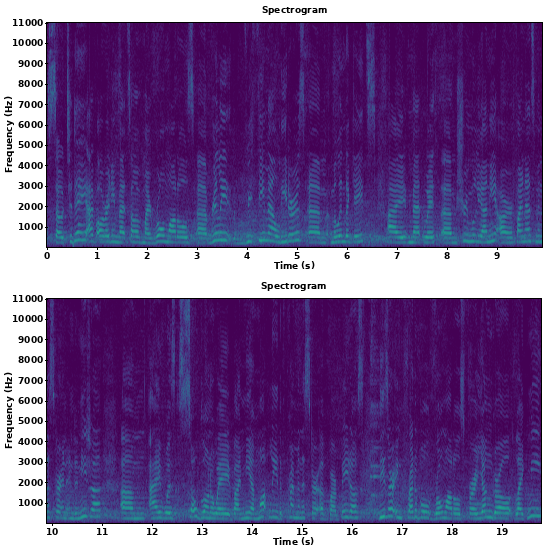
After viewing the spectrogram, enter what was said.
So today I've already met some of my role models, uh, really female leaders. Um, Melinda Gates, I met with um, Sri Mulyani, our finance minister in Indonesia. Um, I was so blown away by Mia Mottley, the prime minister of Barbados. These are incredible role models for a young girl like me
